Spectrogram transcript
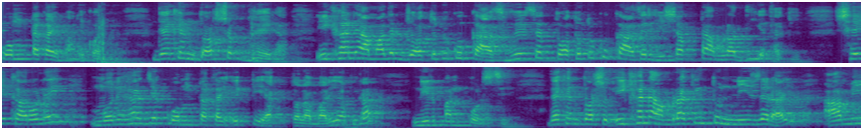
কম টাকায় বাড়ি করেন? দেখেন দর্শক ভাইরা, এখানে আমাদের যতটুকু কাজ হয়েছে, ততটুকু কাজের হিসাবটা আমরা দিয়ে থাকি। সেই কারণেই মনে হয় যে, কম টাকায় একটি একতলা বাড়ি আমরা নির্মাণ করছি। দেখেন দর্শক, এখানে আমরা কিন্তু নিজেরাই, আমি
